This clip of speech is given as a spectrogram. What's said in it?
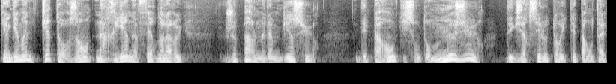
qu'un gamin de 14 ans n'a rien à faire dans la rue. Je parle, madame, bien sûr, des parents qui sont en mesure d'exercer l'autorité parentale.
